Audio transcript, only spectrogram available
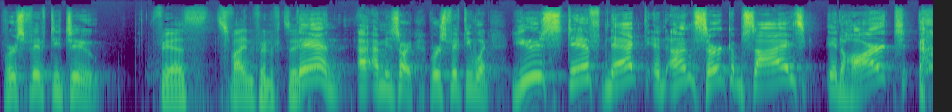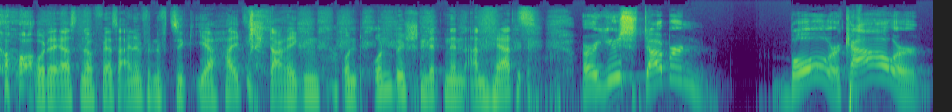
Verse 52. Vers 52. Then, I mean, sorry, verse 51. You stiff necked and uncircumcised in heart. Oder erst noch Vers 51. Ihr halsstarrigen und unbeschnittenen an Herz. Are you stubborn bull or cow or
